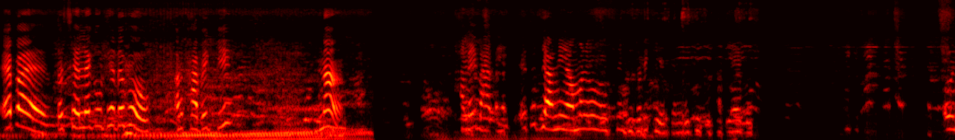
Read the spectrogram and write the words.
এ পায়ে তোর ছেলেকে উঠে দেবো? আর খাবে কি? না। খালেই ভাত। এ তো জানি আমার ভিতরে খেয়েছেন দেখেছি খাটিয়ায় বসে। ওই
